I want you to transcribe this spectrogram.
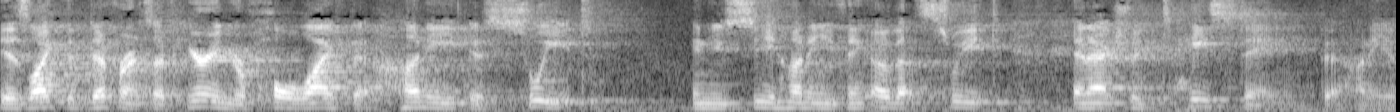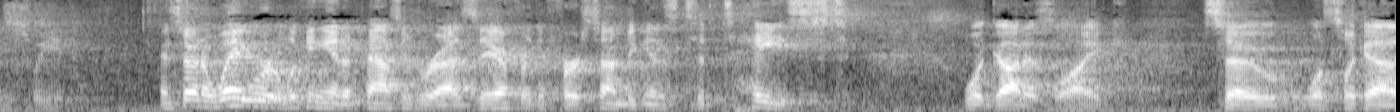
is like the difference of hearing your whole life that honey is sweet, and you see honey, you think, oh, that's sweet, and actually tasting that honey is sweet. And so, in a way, we're looking at a passage where Isaiah, for the first time, begins to taste what God is like. So, let's look at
